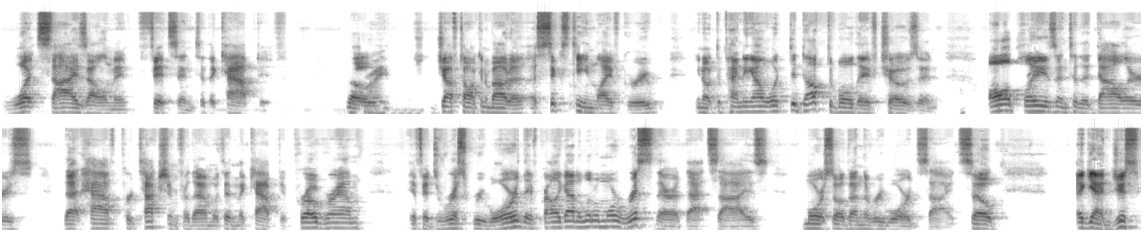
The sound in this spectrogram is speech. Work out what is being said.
what size element fits into the captive. So, right. Geoff talking about a, a 16 life group, you know, depending on what deductible they've chosen, all plays into the dollars that have protection for them within the captive program. If it's risk reward, they've probably got a little more risk there at that size, more so than the reward side. So, again, just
